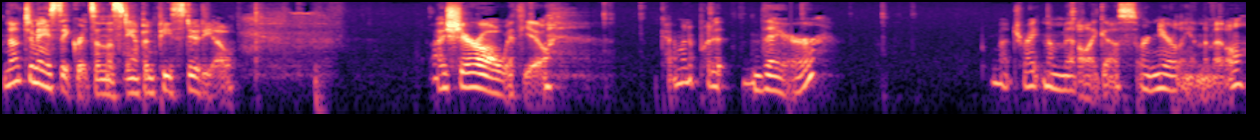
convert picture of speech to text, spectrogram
Not too many secrets in the Stampin' Peace studio. I share all with you. Okay, I'm to put it there. Pretty much right in the middle, I guess, or nearly in the middle.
